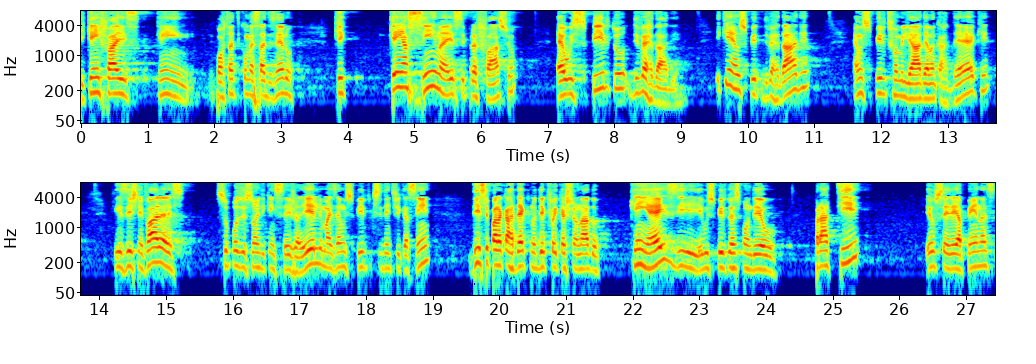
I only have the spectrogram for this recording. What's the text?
E quem faz, quem importante começar dizendo que quem assina esse prefácio é o espírito de verdade. E quem é o espírito de verdade? É um espírito familiar de Allan Kardec, que existem várias suposições de quem seja ele, mas é um espírito que se identifica assim. Disse para Kardec no dia que foi questionado quem és, e o espírito respondeu: Para ti eu serei apenas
